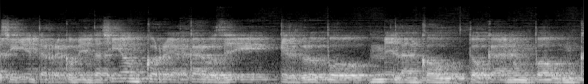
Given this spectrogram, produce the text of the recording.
La siguiente recomendación corre a cargo de el grupo Melancholy. Tocan un punk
